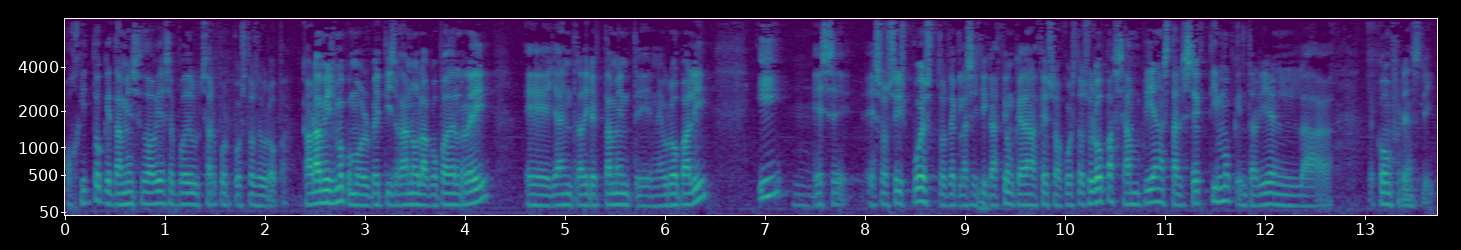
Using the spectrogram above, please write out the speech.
ojito que también todavía se puede luchar por puestos de Europa. Que ahora mismo, como el Betis ganó la Copa del Rey, eh, ya entra directamente en Europa League y ese, esos seis puestos de clasificación que dan acceso a puestos de Europa se amplían hasta el séptimo que entraría en la Conference League.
